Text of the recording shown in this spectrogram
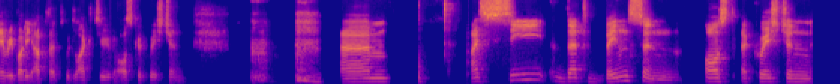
everybody up that would like to ask a question. I see that Benson asked a question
